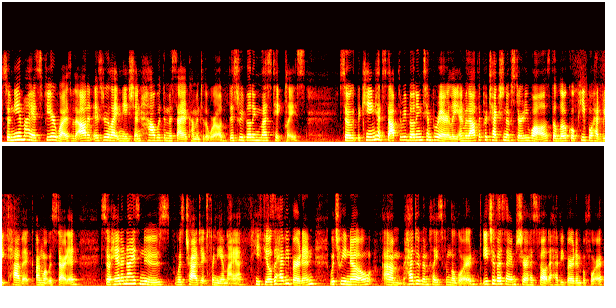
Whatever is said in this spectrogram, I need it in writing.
So Nehemiah's fear was without an Israelite nation, how would the Messiah come into the world? This rebuilding must take place. So the king had stopped the rebuilding temporarily, and without the protection of sturdy walls, the local people had wreaked havoc on what was started. So Hananiah's news was tragic for Nehemiah. He feels a heavy burden, which we know um, had to have been placed from the Lord. Each of us, I am sure, has felt a heavy burden before,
